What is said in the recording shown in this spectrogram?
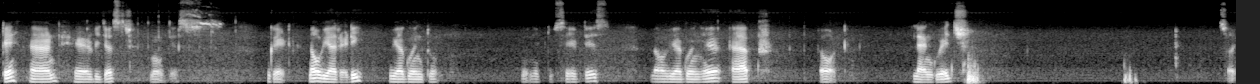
Okay and here we just move this. Great. Now we are ready. We are going to we need to save this. Now we are going here app dot language. Sorry.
